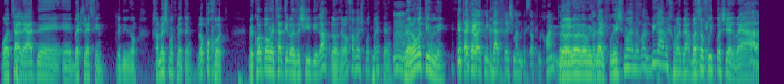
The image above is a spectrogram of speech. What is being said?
הוא רצה ליד אה, אה, בית לסין בדינגו, 500 מטר, לא פחות. וכל פעם הצעתי לו איזושהי דירה, לא, זה לא 500 מטר, Mm. זה לא מתאים לי. נתת לו את מגדל פרישמן בסוף, נכון? לא, לא, לא. מגדל פרישמן, אבל דירה נחמדה. בסוף אוקיי. הוא התפשר, זה היה.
